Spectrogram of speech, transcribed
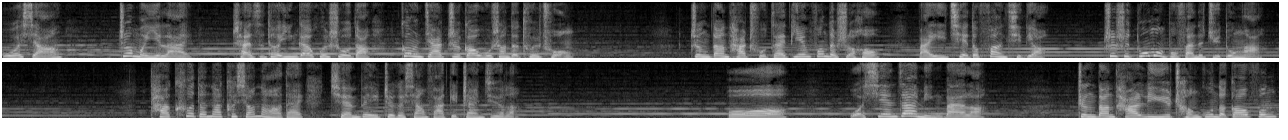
我想。这么一来，柴斯特应该会受到更加至高无上的推崇。正当他处在巅峰的时候，把一切都放弃掉，这是多么不凡的举动啊！塔克的那颗小脑袋全被这个想法给占据了。哦，我现在明白了。正当他立于成功的高峰，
